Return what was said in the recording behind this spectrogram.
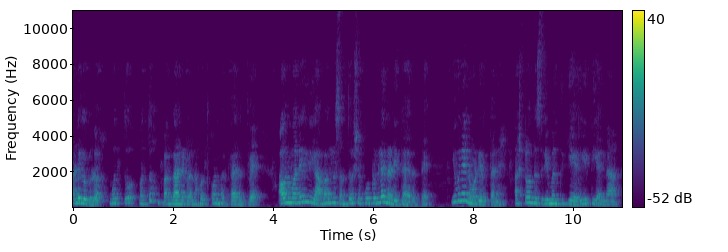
ಹಡಗುಗಳು ಮುತ್ತು ಮತ್ತು ಬಂಗಾರಗಳನ್ನು ಹೊತ್ಕೊಂಡು ಬರ್ತಾ ಇರುತ್ತವೆ ಅವನ ಮನೆಯಲ್ಲಿ ಯಾವಾಗಲೂ ಸಂತೋಷ ಕೂಟಗಳೇ ನಡೀತಾ ಇರುತ್ತೆ. ಇವನೇ ನೋಡಿರ್ತಾನೆ. ಅಷ್ಟೊಂದು ಶ್ರೀಮಂತಿಕೆಯ ರೀತಿಯನ್ನು,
